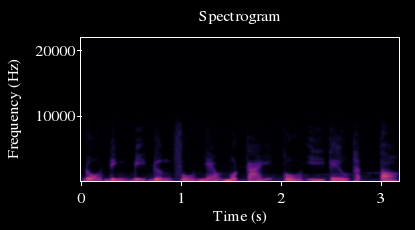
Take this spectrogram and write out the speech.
đỗ đình bị đường vũ nhéo một cái cố ý kêu thật to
